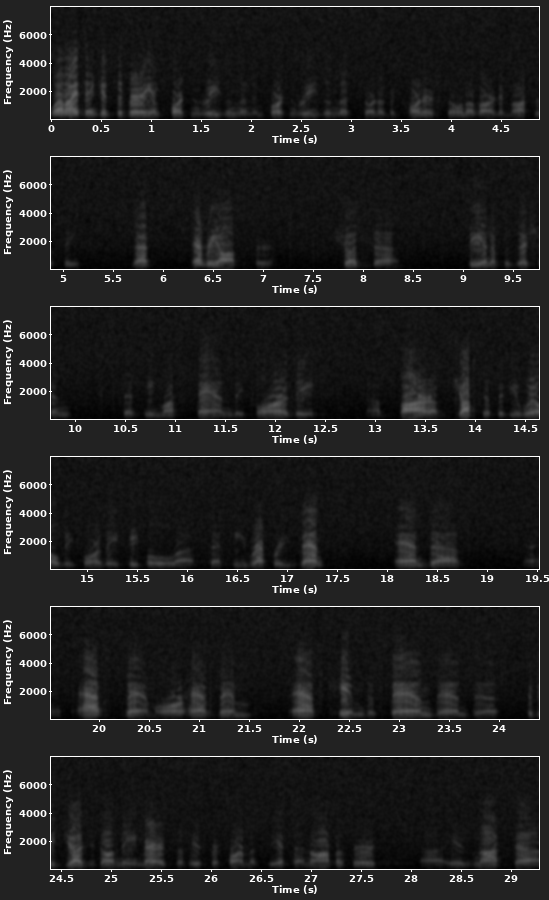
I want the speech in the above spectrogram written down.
Well, I think it's a very important reason, an important reason that's sort of the cornerstone of our democracy, that every officer should uh, be in a position that he must stand before the uh, bar of justice, if you will, before the people uh, that he represents, and uh, ask them or have them ask him to stand and uh, to be judged on the merits of his performance. If an officer uh, is not uh,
